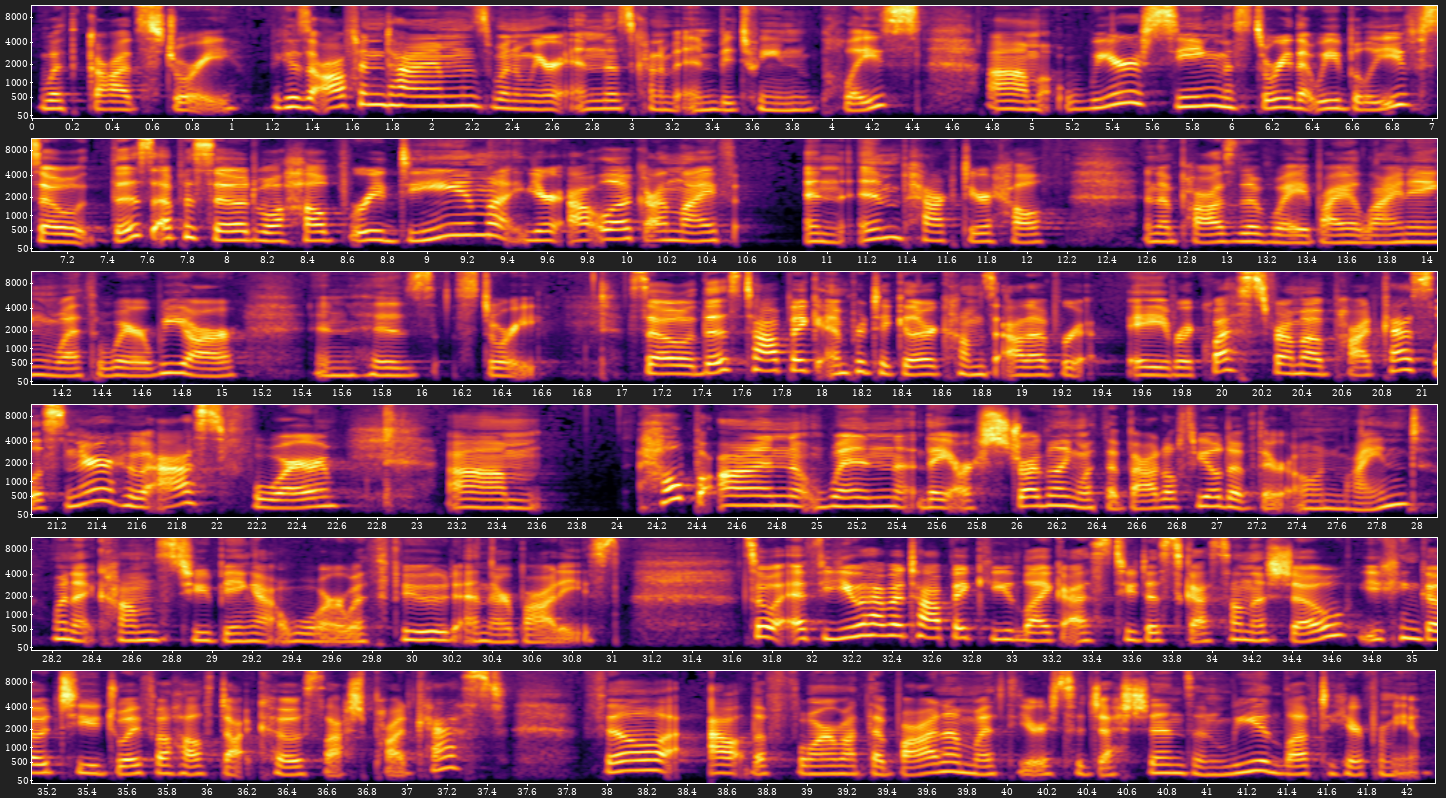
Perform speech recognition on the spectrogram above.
with God's story. Because oftentimes, when we are in this kind of in between place, um, we're seeing the story that we believe. So, this episode will help redeem your outlook on life and impact your health in a positive way by aligning with where we are in His story. So, this topic in particular comes out of a request from a podcast listener who asked for um, help on when they are struggling with the battlefield of their own mind when it comes to being at war with food and their bodies. So if you have a topic you'd like us to discuss on the show, you can go to joyfulhealth.co slash podcast, fill out the form at the bottom with your suggestions, and we'd love to hear from you.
